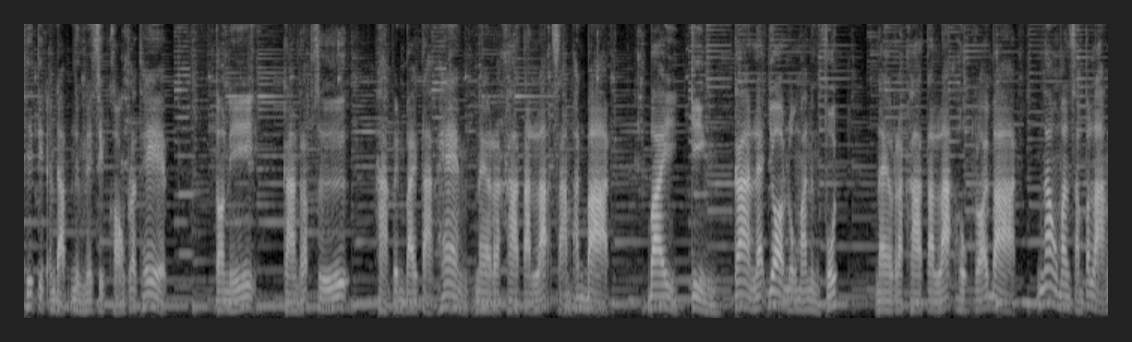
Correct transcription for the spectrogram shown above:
ที่ติดอันดับหนึ่งใน 10 ของประเทศ ตอนนี้การรับซื้อหากเป็นใบตากแห้งในราคาตันละ 3,000 บาท ใบ กิ่ง ก้านและยอดลงมา 1 ฟุต ในราคาตันละ 600 บาท เง่ามันสำปะหลัง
